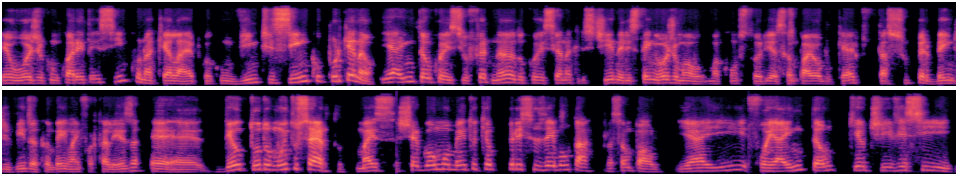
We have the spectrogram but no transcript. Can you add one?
Eu hoje com 45, naquela época com 25, por que não? E aí então conheci o Fernando, conheci a Ana Cristina, eles têm hoje uma, uma consultoria Sampaio Albuquerque, que está super bem de vida também lá em Fortaleza. É, é, deu tudo muito certo, mas chegou um momento que eu precisei voltar para São Paulo. E aí foi aí então que eu tive esse,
